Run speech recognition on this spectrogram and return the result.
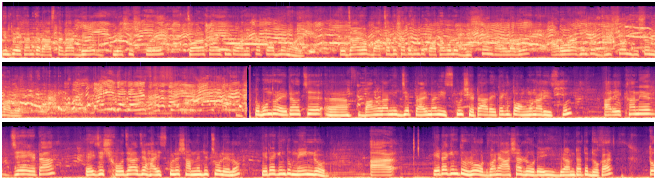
কিন্তু এখানকার রাস্তাঘাট দিয়ে বিশেষ করে চলাফেরায় কিন্তু অনেকটা প্রবলেম হয়। তো যাই হোক, বাচ্চাদের সাথে কিন্তু কথা বলে ভীষণ ভালো লাগল। আর ওরা কিন্তু ভীষণ ভীষণ ভালো। তো বন্ধুরা, এটা হচ্ছে বাংলানির যে প্রাইমারি স্কুল সেটা আর এটা কিন্তু অঙ্গনারী স্কুল আর এখানের যে এটা এই যে সোজা যে হাই স্কুলের সামনে দিয়ে চলে এলো, এটা কিন্তু মেইন রোড আর এটা কিন্তু রোড মানে আসার রোড এই গ্রামটাতে ঢোকার। তো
